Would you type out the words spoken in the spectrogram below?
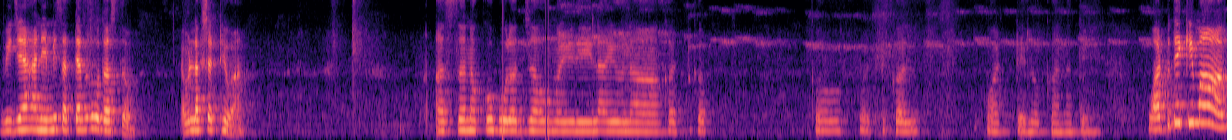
विजय हा नेहमी सत्याचाच होत असतो. त्यामुळे लक्षात ठेवा. असं नको बोलत जाऊ मैरीला लाईवला कटक कटकल वाटते लोकांना ते. वाटू दे की मग.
